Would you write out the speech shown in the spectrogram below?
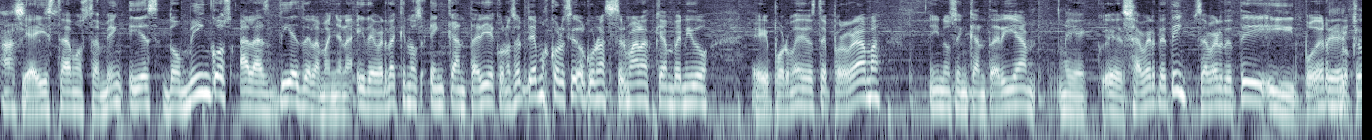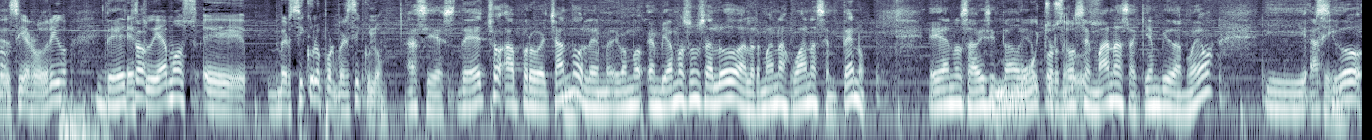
Así y ahí estamos también. Y es domingos a las 10 de la mañana. Y de verdad que nos encantaría conocer, ya hemos conocido algunas hermanas que han venido eh, por medio de este programa. Y nos encantaría eh, eh, saber de ti, saber de ti y poder, lo que decía Rodrigo, de hecho, estudiamos eh, versículo por versículo. Así es. De hecho, aprovechando, le enviamos un saludo a la hermana Juana Centeno. Ella nos ha visitado por dos semanas aquí en Vida Nueva y ha sido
